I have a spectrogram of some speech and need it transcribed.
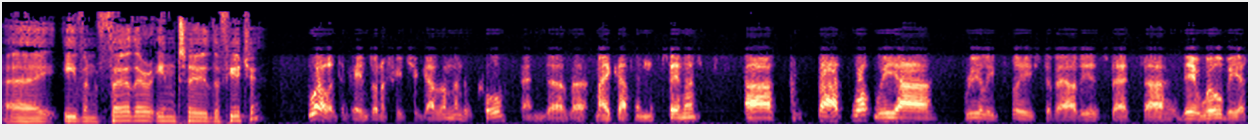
uh, even further into the future? Well, it depends on a future government, of course, and uh, the makeup in the Senate. Uh, but what we are really pleased about is that uh, there will be a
